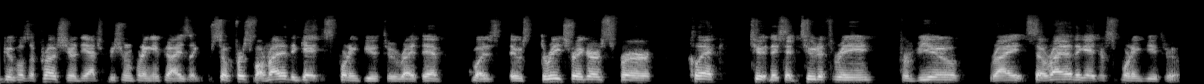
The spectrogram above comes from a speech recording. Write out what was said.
Google's approach here, the attribution reporting API is like so. First of all, right at the gate, supporting view through. Right, they have was it was three triggers for click. Two, they said two to three for view. Right, so right out of the gate, they're supporting view through.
